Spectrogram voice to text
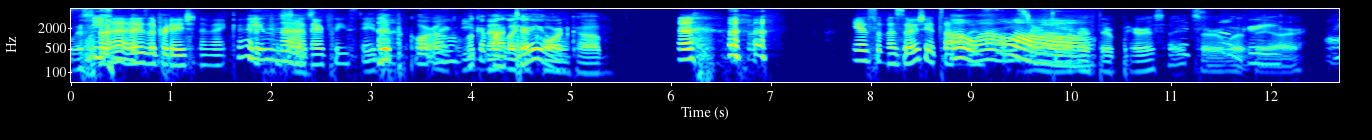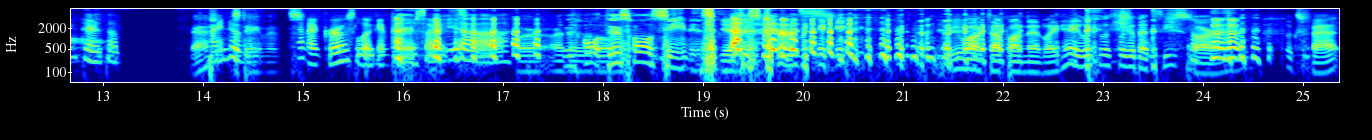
with That is a predation event. Go ahead and Eating push on that there, please, Dave. Whip coral. Look at that my like tail. a corn cob. he has some associates on Oh, this. wow. He's I wonder if they're parasites It's or what they are. I think they're the fashion Kind of- statements. Kind of gross looking parasites. yeah. Or are This they whole little- this whole scene is Yeah. disturbing. we walked up on it like, hey, look, let's look at that sea star. Looks fat.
